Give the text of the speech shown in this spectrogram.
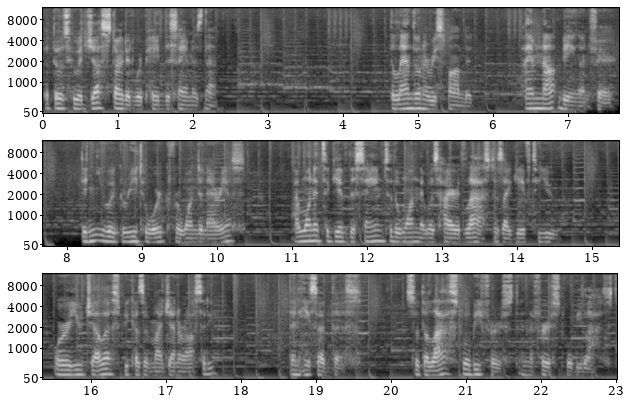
but those who had just started were paid the same as them. The landowner responded, I am not being unfair. Didn't you agree to work for one denarius? I wanted to give the same to the one that was hired last as I gave to you. Or are you jealous because of my generosity? Then he said this, So the last will be first, and the first will be last.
